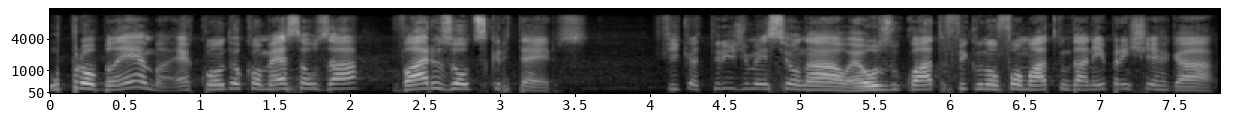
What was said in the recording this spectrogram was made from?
O problema é quando eu começo a usar vários outros critérios. Fica tridimensional, eu uso quatro, fica no formato que não dá nem para enxergar.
